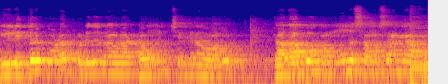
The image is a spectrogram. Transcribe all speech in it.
వీళ్ళిద్దరు కూడా పిడుగురాల టౌన్ చెందిన వాళ్ళు. దాదాపు ఒక మూడు సంవత్సరంగా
